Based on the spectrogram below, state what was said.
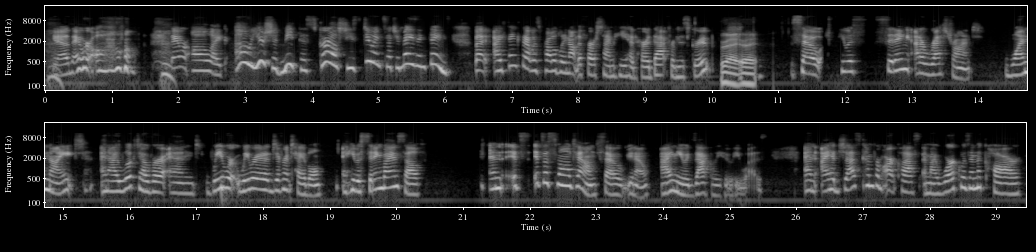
You know, they were all they were all like, "Oh, you should meet this girl. She's doing such amazing things." But I think that was probably not the first time he had heard that from this group. Right, right. So he was sitting at a restaurant one night and I looked over and we were we were at a different table and he was sitting by himself and it's it's a small town so you know I knew exactly who he was and I had just come from art class and my work was in the car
